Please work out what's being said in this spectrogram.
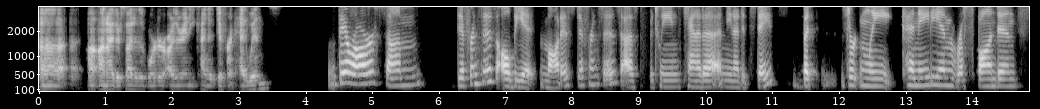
uh, on either side of the border? Are there any kind of different headwinds? There are some differences, albeit modest differences, as between Canada and the United States. But certainly, Canadian respondents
